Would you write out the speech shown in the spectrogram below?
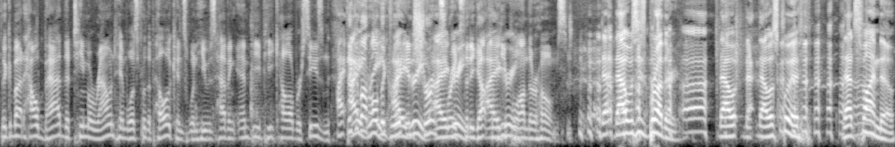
Think about how bad the team around him was for the Pelicans when he was having MVP caliber season. I- Think I about all the. I great agree. insurance agree. rates that he got I from people on their homes. that that was his brother. That, that that was Cliff. That's fine though.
